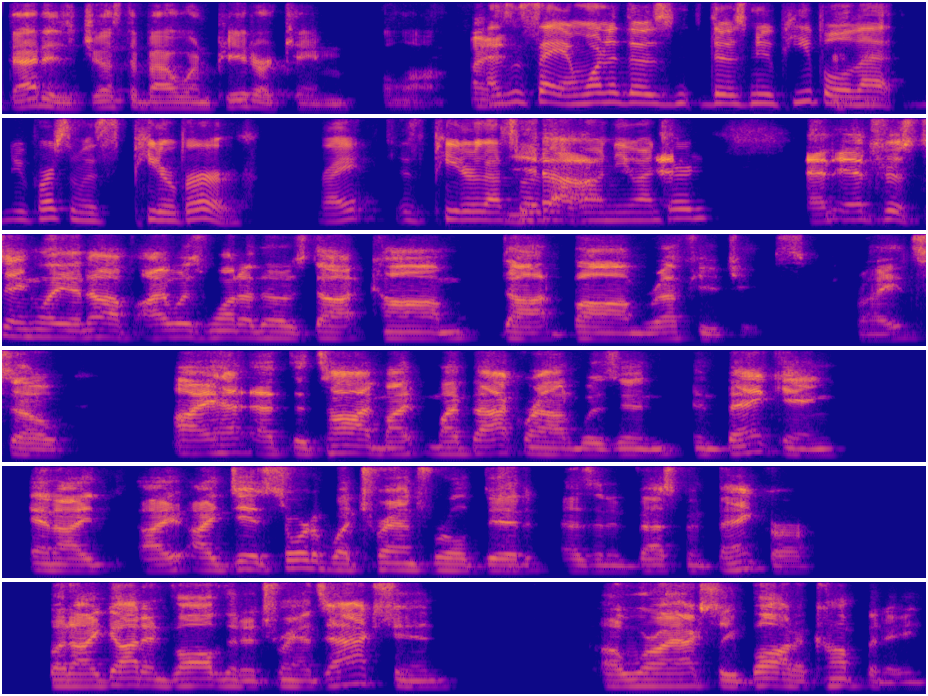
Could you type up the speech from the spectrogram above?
that is just about when Peter came along. As I say, and one of those those new people, that new person was Peter Berg, right? Is Peter that's what yeah. that one you entered? And interestingly enough, I was one of those dot com dot bomb refugees, right? So I had at the time my my background was in in banking, and I I, I did sort of what Transworld did as an investment banker, but I got involved in a transaction uh, where I actually bought a company,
